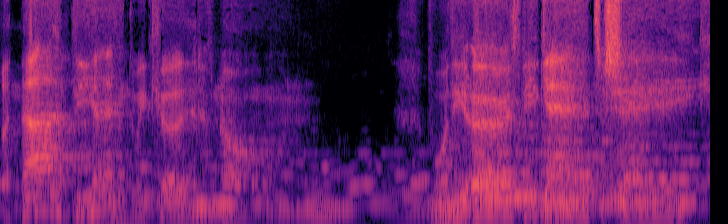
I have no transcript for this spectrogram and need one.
But not at the end we could have known. For the earth began to shake,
